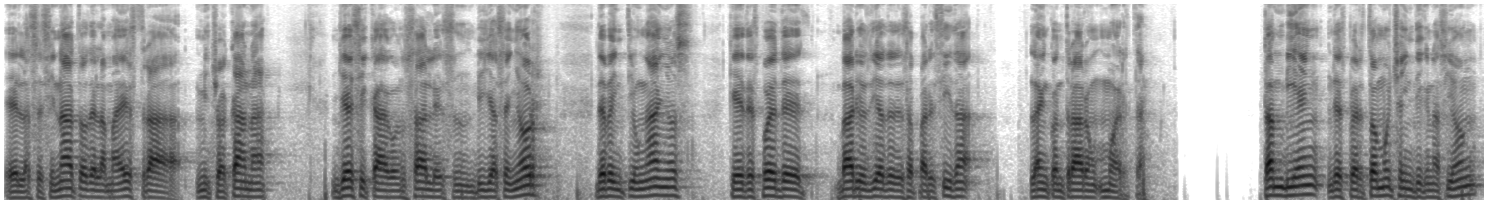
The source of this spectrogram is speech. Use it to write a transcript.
el asesinato de la maestra michoacana Jessica González Villaseñor, de 21 años, que después de varios días de desaparecida la encontraron muerta. También despertó mucha indignación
